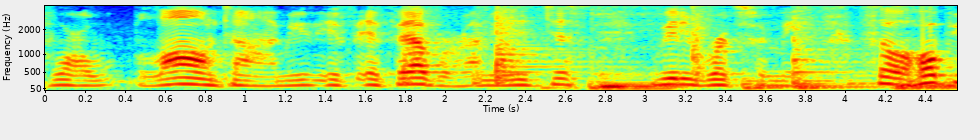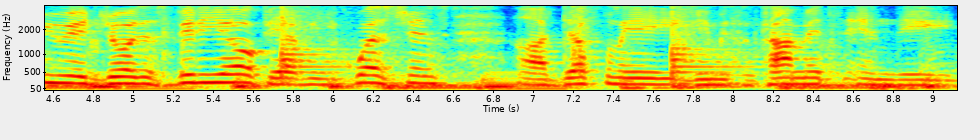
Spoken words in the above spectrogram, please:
for a long time, if, if ever. I mean, it just really works for me. So hope you enjoyed this video. If you have any questions, uh, definitely give me some comments in the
